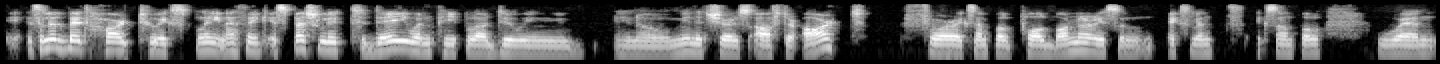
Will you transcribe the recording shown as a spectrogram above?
it's a little bit hard to explain. I think, especially today when people are doing, you know, miniatures after art. For example, Paul Bonner is an excellent example when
